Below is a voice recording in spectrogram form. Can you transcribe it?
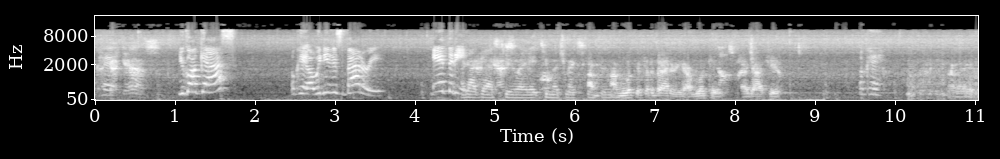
Okay. got gas. You got gas? Okay, all we need is a battery. Anthony. I got gas too. I ate too much Mexican I'm, food. I'm looking for the battery. I'm looking. I got you. Okay. Alright,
